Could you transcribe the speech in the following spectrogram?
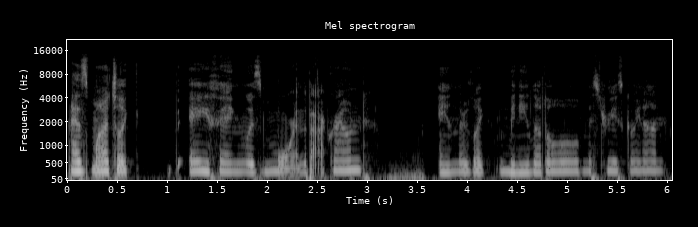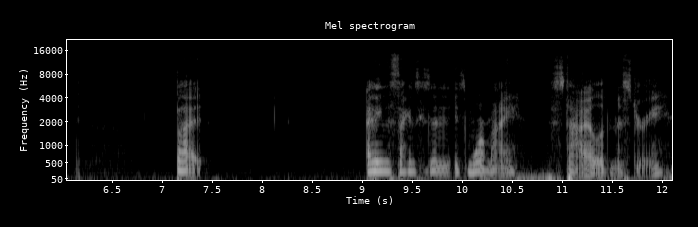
as much. Like the A thing was more in the background and there's like many little mysteries going on. But I think the second season is more my style of mystery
